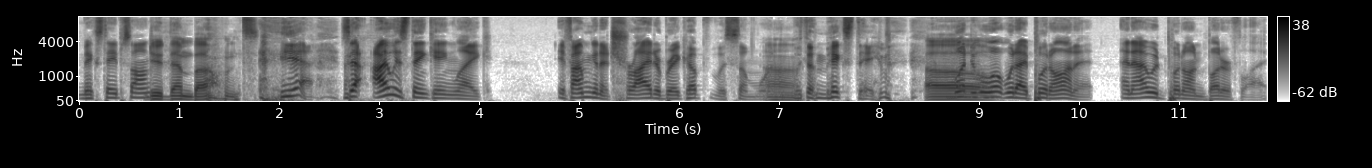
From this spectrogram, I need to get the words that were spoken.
mixtape song, dude, them bones. yeah. So I was thinking like if I'm gonna try to break up with someone Uh-huh. with a mixtape, Oh, what what would I put on it? And I would put on Butterfly,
